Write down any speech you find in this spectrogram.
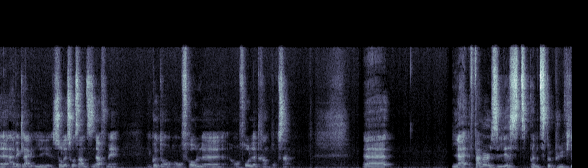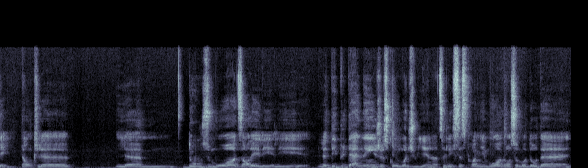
euh, sur le 79, mais écoute, on, frôle, on frôle le 30% euh, La fameuse liste un petit peu plus vieille. Donc, le, le hum, 12 mois, disons, les, les- le début d'année jusqu'au mois de juillet, là, les six premiers mois, grosso modo, de,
